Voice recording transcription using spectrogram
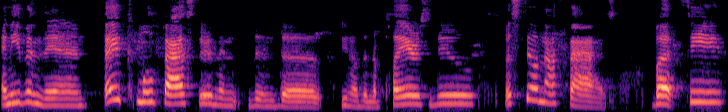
And even then, they can move faster than, than the you know than the players do, but still not fast. But see,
